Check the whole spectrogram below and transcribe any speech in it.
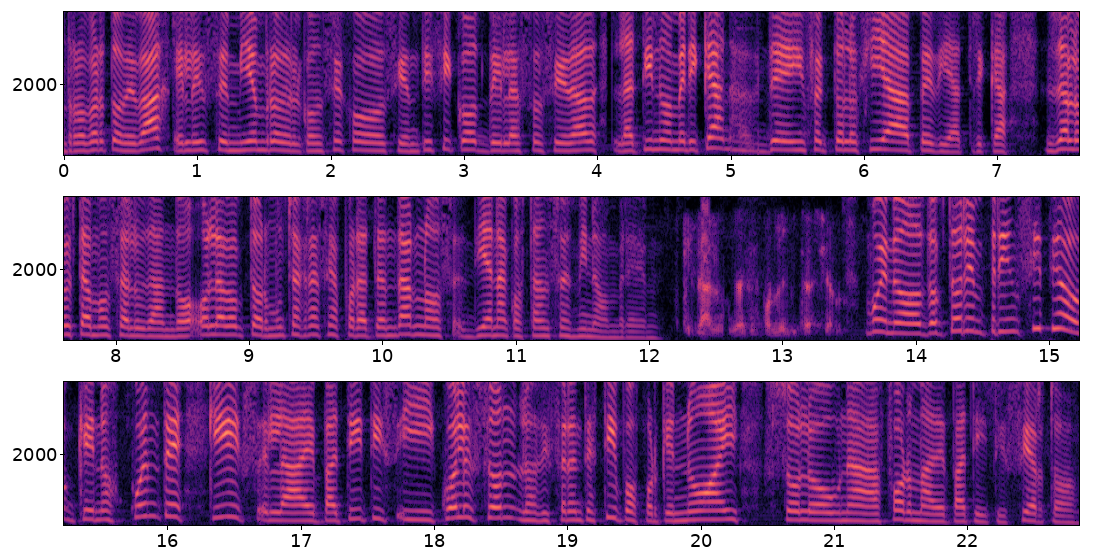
Roberto de Bach. Él es miembro del Consejo Científico de la Sociedad Latinoamericana de Infectología Pediátrica. Ya lo estamos saludando. Hola doctor, muchas gracias por atendernos. Diana Costanzo es mi nombre. ¿Qué tal? Gracias por. Bueno, doctor, en principio que nos cuente qué es la hepatitis y cuáles son los diferentes tipos, porque no hay solo una forma de hepatitis, ¿cierto?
